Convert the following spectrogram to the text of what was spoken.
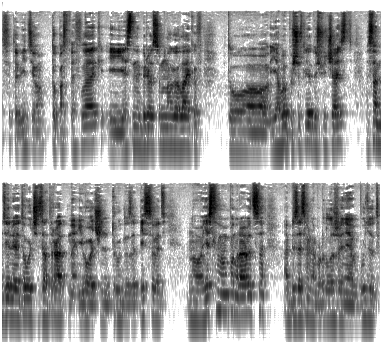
понравилось это видео, то поставь лайк, и если наберется много лайков, то я выпущу следующую часть. На самом деле это очень затратно и очень трудно записывать, но если вам понравится, обязательно продолжение будет.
